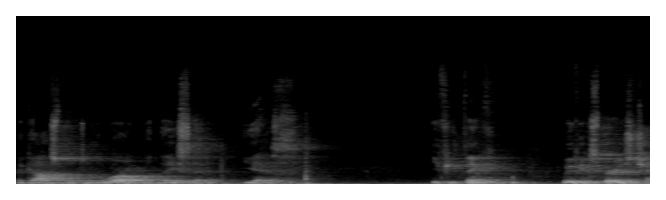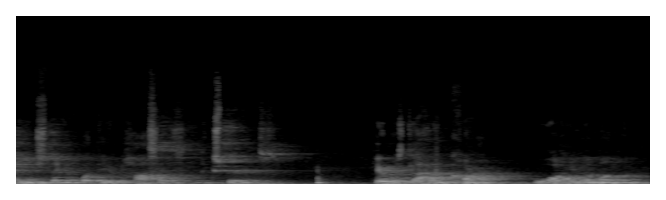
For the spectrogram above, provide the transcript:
the gospel to the world, but they said yes. If you think we've experienced change, think of what the apostles experienced. Here was God incarnate walking among them,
